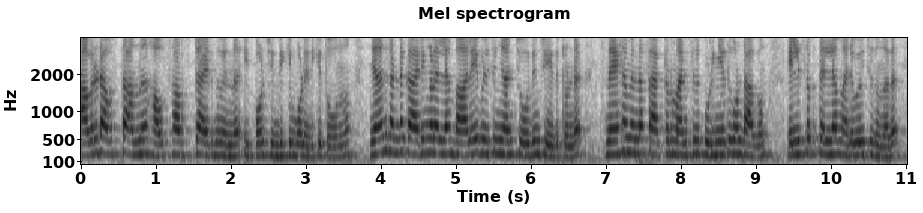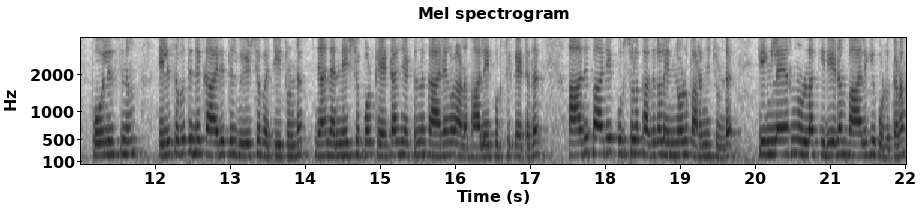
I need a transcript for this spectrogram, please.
അവരുടെ അവസ്ഥ അന്ന് ഹൗസ് അറസ്റ്റ് ആയിരുന്നുവെന്ന് ഇപ്പോൾ ചിന്തിക്കുമ്പോൾ എനിക്ക് തോന്നുന്നു. ഞാൻ കണ്ട കാര്യങ്ങളെല്ലാം ബാലയെ വിളിച്ച് ഞാൻ ചോദ്യം ചെയ്തിട്ടുണ്ട്. സ്നേഹം എന്ന ഫാക്ടർ മനസ്സിൽ കുടുങ്ങിയത് കൊണ്ടാകും എലിസബത്ത് എല്ലാം അനുഭവിച്ചു നിന്നത്. പോലീസിനും എലിസബത്തിന്റെ കാര്യത്തിൽ വീഴ്ച പറ്റിയിട്ടുണ്ട്. ഞാൻ അന്വേഷിച്ചപ്പോൾ കേട്ടാൽ ഞെട്ടുന്ന കാര്യങ്ങളാണ് ബാലയെക്കുറിച്ച് കേട്ടത്. ആദ്യ ഭാര്യയെക്കുറിച്ചുള്ള കഥകൾ എന്നോട് പറഞ്ഞിട്ടുണ്ട്. കിങ് ലെയറിനുള്ള കിരീടം ബാലയ്ക്ക് കൊടുക്കണം.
